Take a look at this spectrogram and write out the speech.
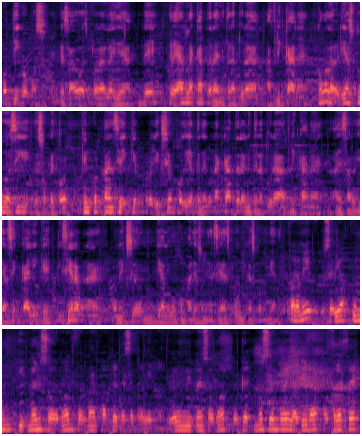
contigo hemos empezado a explorar la idea de crear la cátedra de literatura africana. ¿Cómo la verías tú así de sopetón? ¿Qué importancia y qué proyección podría tener una cátedra de literatura africana a desarrollarse en Cali que hiciera una conexión, un diálogo con varias universidades públicas colombianas. Para mí sería un inmenso honor formar parte de ese proyecto. Sería un inmenso honor porque no siempre la vida ofrece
